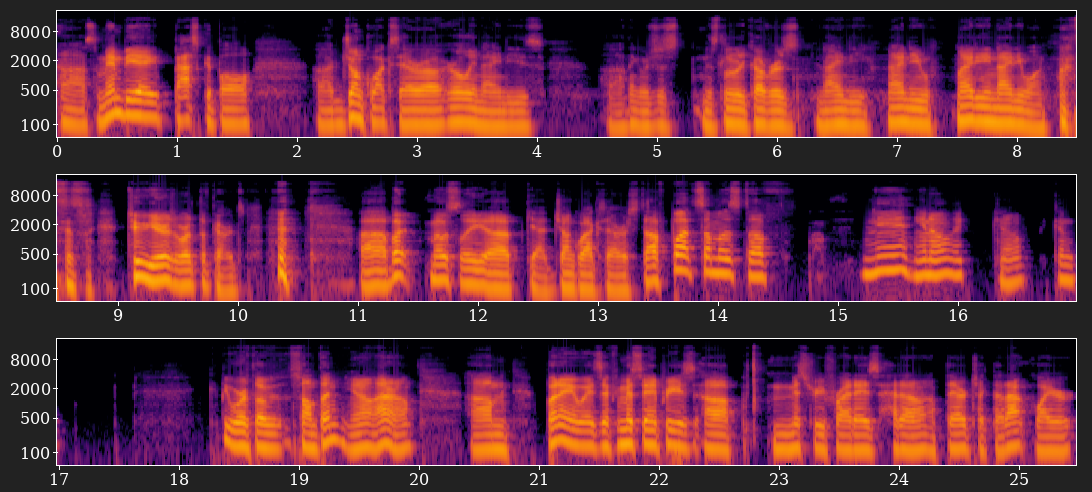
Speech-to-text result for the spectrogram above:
uh, some NBA basketball, uh, junk wax era, early 90s. Uh, I think it was just, this literally covers 90, 90, 90 and 91. two years worth of cards. but mostly, yeah, junk wax era stuff. But some of the stuff, yeah, you know, it, you know, it can be worth of something, you know, I don't know. Um, but anyways, if you missed any previous uh, Mystery Fridays, head on up there, check that out. While you're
